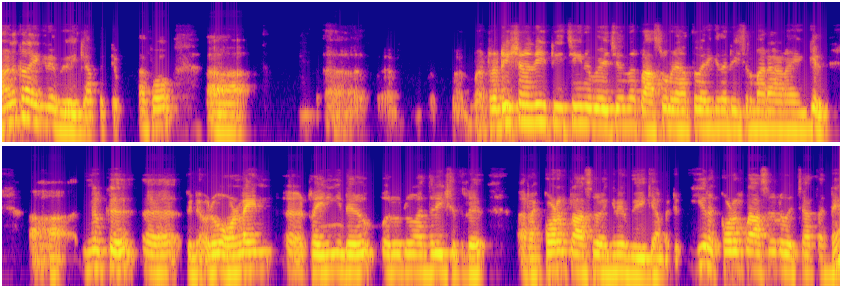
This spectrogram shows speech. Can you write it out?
ആളുകളെ എങ്ങനെ ഉപയോഗിക്കാൻ പറ്റും? അപ്പോൾ ട്രഡീഷണലി ടീച്ചിങ്ങിന് ഉപയോഗിച്ചിരുന്ന ക്ലാസ് റൂമിനകത്ത് വരയ്ക്കുന്ന ടീച്ചർമാരാണെങ്കിൽ നിങ്ങൾക്ക് പിന്നെ ഒരു ഓൺലൈൻ ട്രെയിനിങ്ങിന്റെ ഒരു ഒരു അന്തരീക്ഷത്തിൽ റെക്കോർഡഡ് ക്ലാസ്സുകൾ എങ്ങനെ ഉപയോഗിക്കാൻ പറ്റും? ഈ റെക്കോർഡഡ് ക്ലാസ്സുകൾ വെച്ചാൽ തന്നെ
